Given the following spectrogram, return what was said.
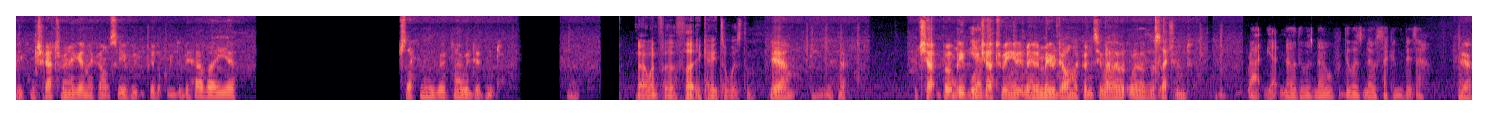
People chattering again. I can't see if we did. Did we have a uh, second bid? No, we didn't. No, I went for 30k to wisdom. Yeah. yeah. Chat, but Uh, people were chattering. It had moved on. I couldn't see whether whether the second. Right, yeah, no, there was no there was no second bidder. Yeah.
